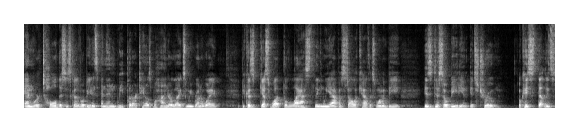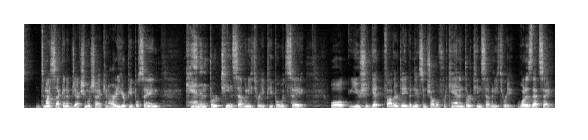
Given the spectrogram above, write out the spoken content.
and we're told this is because of obedience, and then we put our tails behind our legs and we run away because guess what? The last thing we apostolic Catholics want to be is disobedient. It's true. Okay, so that leads to my second objection, which I can already hear people saying. Canon 1373, people would say, well, you should get Father David Nix in trouble for Canon 1373. What does that say?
